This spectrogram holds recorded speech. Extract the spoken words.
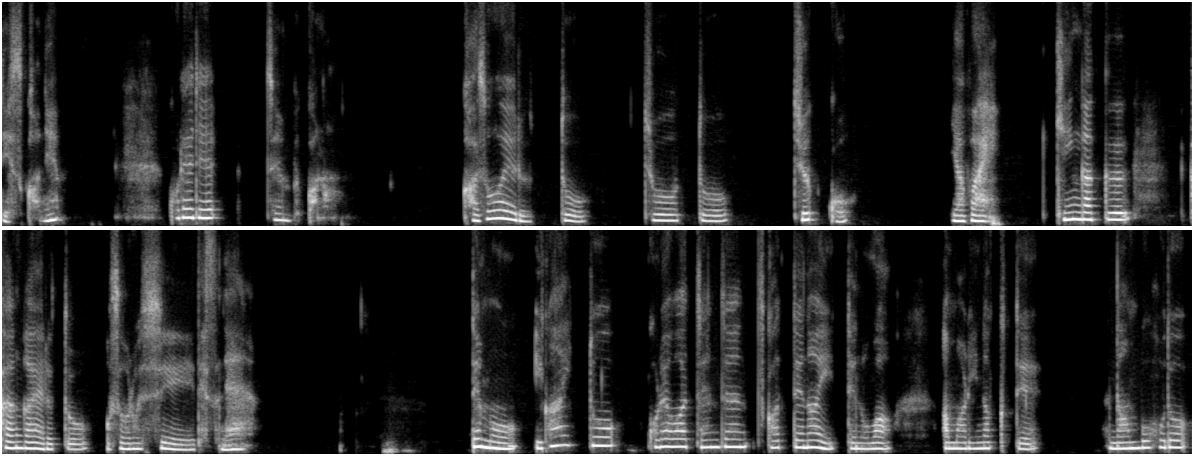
ですかね。これで全部かな。数えるとちょうど10個やばい。金額考えると恐ろしいですね。でも意外とこれは全然使ってないってのはあまりなくてなんぼほど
